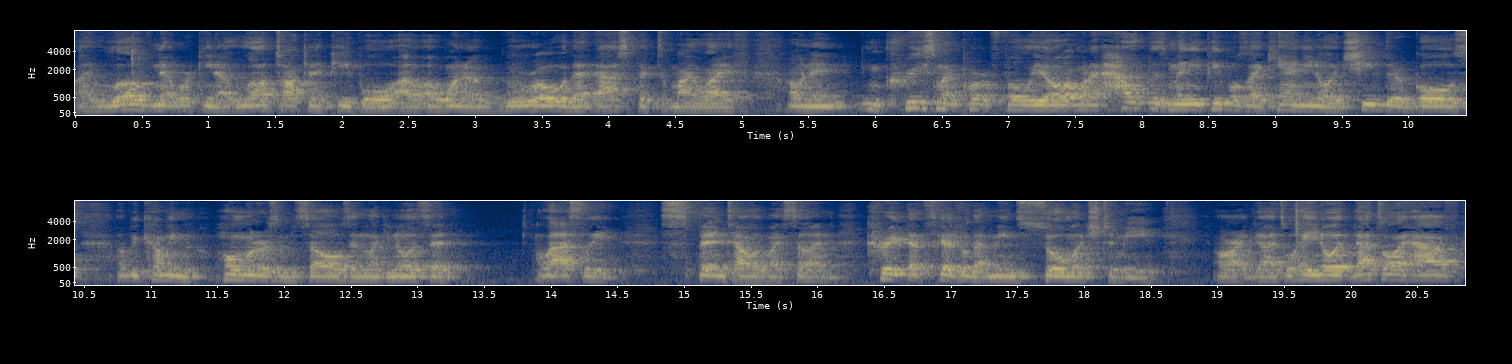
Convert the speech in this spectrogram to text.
I love networking. I love talking to people. I, I want to grow that aspect of my life. I want to increase my portfolio. I want to help as many people as I can, you know, achieve their goals of becoming homeowners themselves. And like, you know, I said, lastly, spend time with my son. Create that schedule that means so much to me. All right, guys. Well, hey, you know what? That's all I have.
